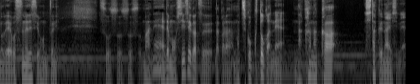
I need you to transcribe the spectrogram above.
ので、おすすめですよ、本当に。そうそうそうそう。まあね、でも新生活だから、まあ、遅刻とかね、なかなかしたくないしね、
